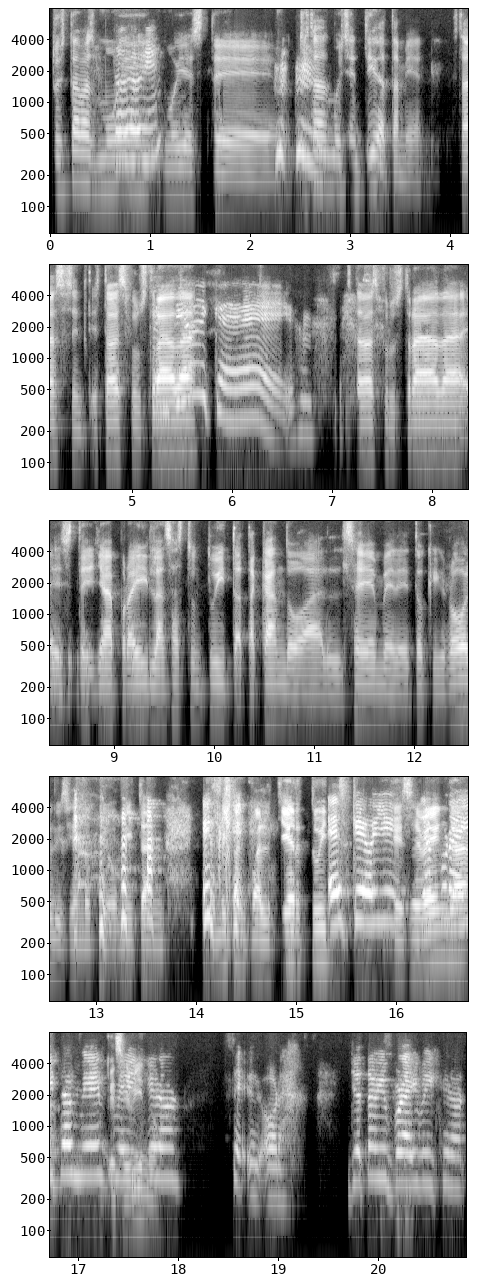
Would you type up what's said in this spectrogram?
Tú estabas muy, muy, este, tú estabas muy sentida también. Estabas, estabas frustrada. de qué? Estabas frustrada, este, ya por ahí lanzaste un tuit atacando al CM de Toki Roll diciendo que omitan, omitan cualquier tuit es que, oye, que se venga. por ahí también me dijeron, ahora, yo también por ahí me dijeron,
